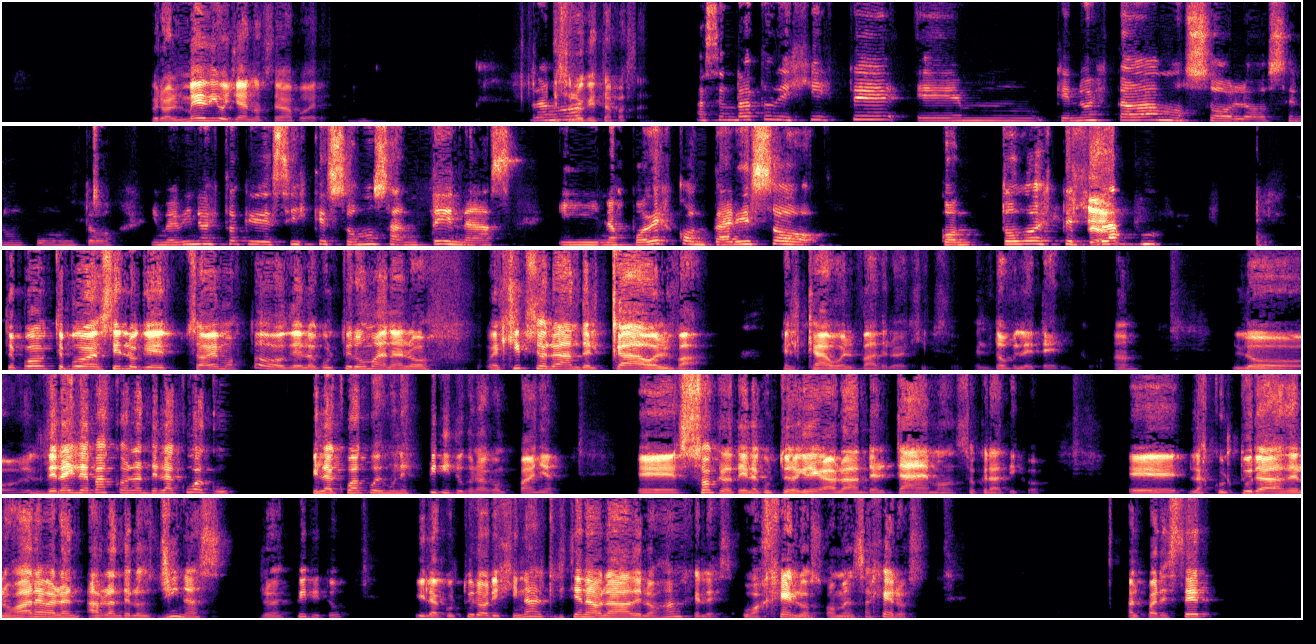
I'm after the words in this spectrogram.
Pero al medio ya no se va a poder estar. Ramón, Eso es lo que está pasando. hace un rato dijiste em, que no estábamos solos en un punto y me vino esto que decís que somos antenas y nos podés contar eso con todo este O sea, plan. Te puedo, te puedo decir lo que sabemos todos de la cultura humana. Los egipcios hablaban del Ka o el Va. El Ka o el Va de los egipcios, el doble etérico. ¿ah? Lo- de la isla de Pascua hablan del Akuaku. El Akuaku es un espíritu que nos acompaña. Eh, Sócrates y la cultura griega hablaban del daemon socrático. Eh, las culturas de los árabes hablan, de los jinas, los espíritus, y la cultura original cristiana hablaba de los ángeles, o agelos, o mensajeros. Al parecer,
